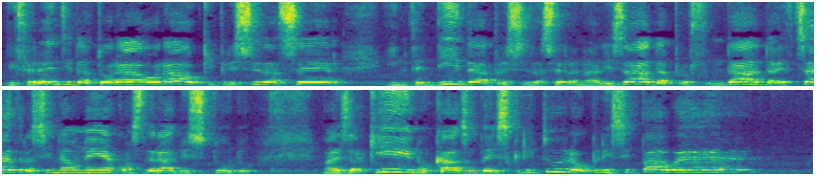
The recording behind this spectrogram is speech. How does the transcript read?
Diferente da Torá oral, que precisa ser entendida, precisa ser analisada, aprofundada, etc., senão nem é considerado estudo. Mas aqui, no caso da escritura, o principal é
